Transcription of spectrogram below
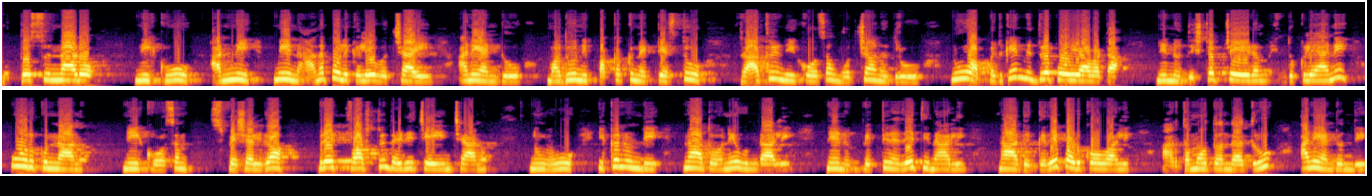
ముద్దొస్తున్నాడో. నీకు అన్ని మీ నాన్న పోలికలే వచ్చాయి అని అంటూ మధుని పక్కకు నెట్టేస్తూ రాత్రి నీ కోసం వచ్చాను ధ్రువ్ నువ్వు అప్పటికే నిద్రపోయావట. నిన్ను డిస్టర్బ్ చేయడం ఎందుకులే అని ఊరుకున్నాను. నీ కోసం స్పెషల్గా బ్రేక్ఫాస్ట్ని రెడీ చేయించాను. నువ్వు ఇక నుండి నాతోనే ఉండాలి. నేను పెట్టినదే తినాలి. నా దగ్గరే పడుకోవాలి. అర్థమవుతోందా ధ్రువ్ అని అంటుంది.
